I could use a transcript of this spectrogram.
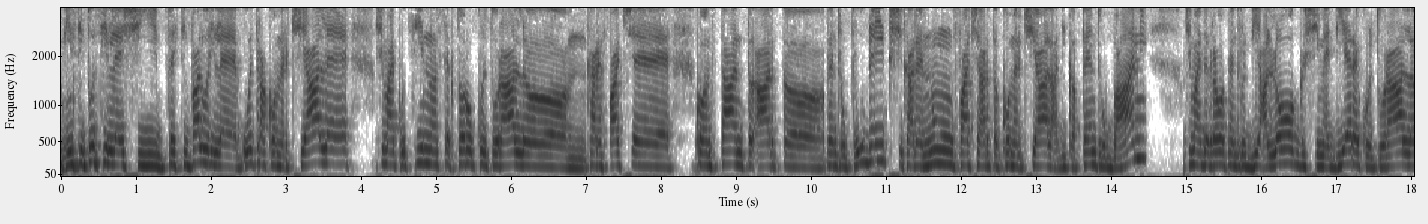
instituțiile și festivalurile ultracomerciale și mai puțin sectorul cultural care face constant artă pentru public și care nu face artă comercială, adică pentru bani ci mai degrabă pentru dialog și mediere culturală.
